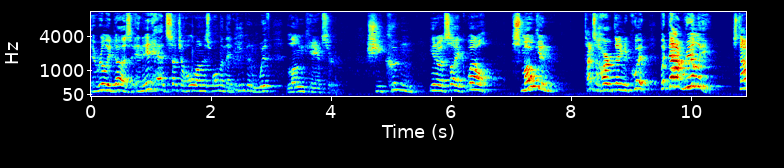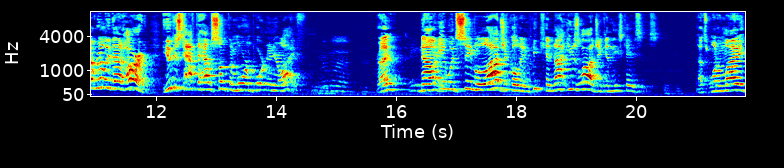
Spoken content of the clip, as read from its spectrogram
It really does. And it had such a hold on this woman that even with lung cancer, she couldn't, you know, it's like, well, smoking, that's a hard thing to quit. But not really. It's not really that hard. You just have to have something more important in your life. Mhm. Right? Now, it would seem logical, and we cannot use logic in these cases. That's one of my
